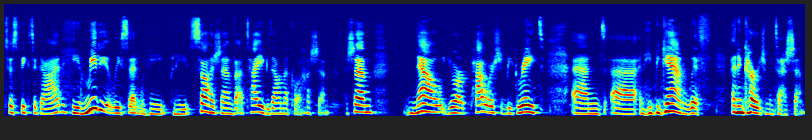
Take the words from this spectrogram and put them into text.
to speak to God, he immediately said when he when he saw Hashem, Hashem, Hashem, now your power should be great, and uh, and he began with an encouragement to Hashem.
